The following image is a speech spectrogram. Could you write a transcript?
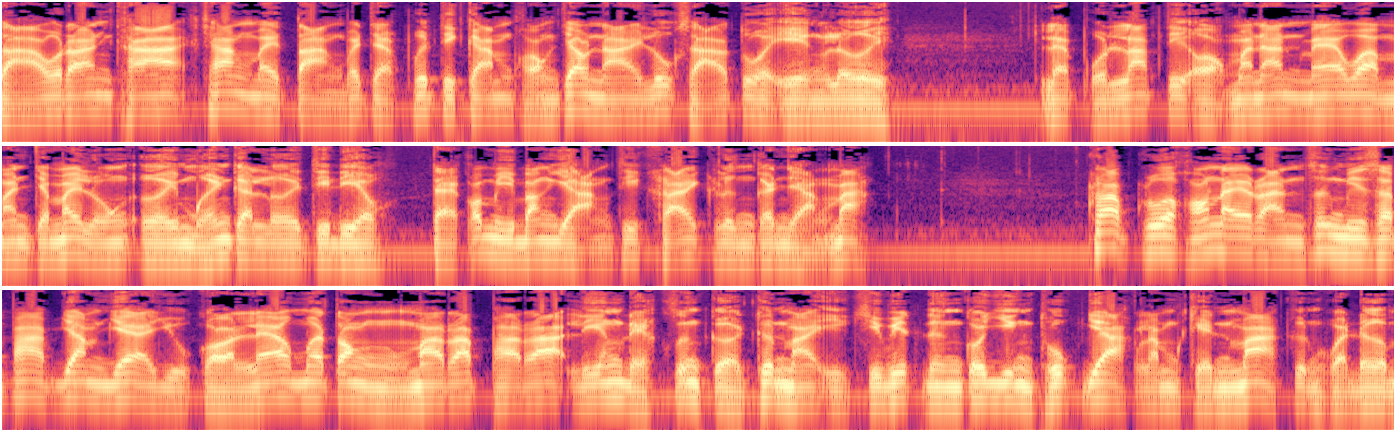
สาวร้านค้าช่างไม่ต่างไปจากพฤติกรรมของเจ้านายลูกสาวตัวเองเลย และผลลัพธ์ที่ออกมานั้นแม้ว่ามันจะไม่ลงเอยเหมือนกันเลยทีเดียว แต่ก็มีบางอย่างที่คล้ายคลึงกันอย่างมาก ครอบครัวของนายรันซึ่งมีสภาพย่ำแย่อยู่ก่อนแล้วเมื่อต้องมารับภาระเลี้ยงเด็ก ซึ่งเกิดขึ้นมาอีกชีวิตหนึ่งก็ยิ่งทุกข์ยากลำเค็ญมากขึ้นกว่าเดิม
